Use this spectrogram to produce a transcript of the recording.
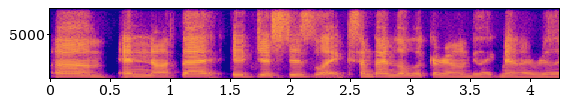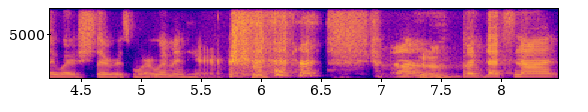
Um, and not that it just is like sometimes I'll look around and be like, man, I really wish there was more women here. um, yeah. But that's not,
